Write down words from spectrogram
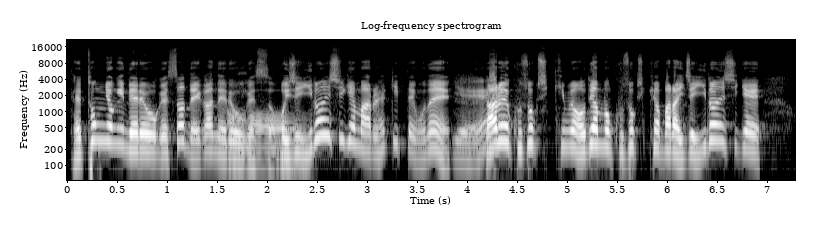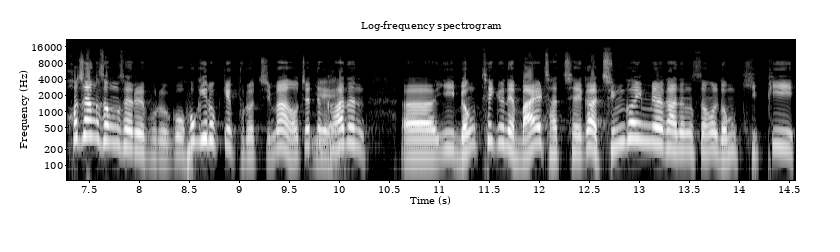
대통령이 내려오겠어, 내가 내려오겠어. 어허. 뭐 이제 이런 식의 말을 했기 때문에 예. 나를 구속시키면 어디 한번 구속시켜 봐라. 이제 이런 식의 허장성세를 부르고 호기롭게 부렸지만 어쨌든 예. 그 하는 어, 이 명태균의 말 자체가 증거인멸 가능성을 너무 깊이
